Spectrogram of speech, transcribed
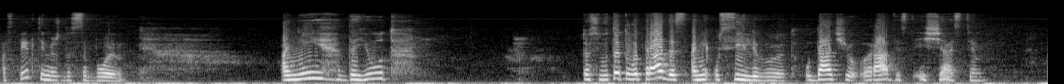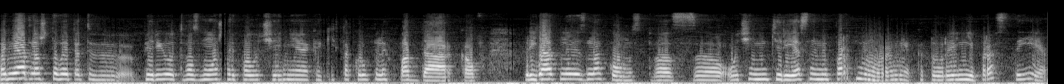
аспекте между собой, они дают, то есть вот эту вот радость они усиливают, удачу, радость и счастье. Понятно, что в этот э, период возможно получение каких-то крупных подарков, приятные знакомства с э, очень интересными партнерами, которые не простые,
